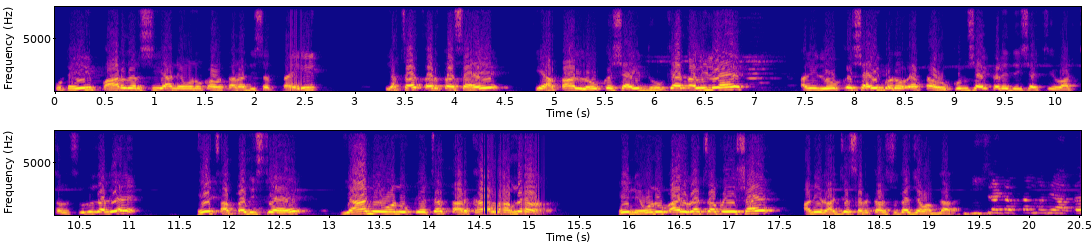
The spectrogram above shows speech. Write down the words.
कुठेही पारदर्शी या निवडणुका होताना दिसत नाहीत. याचाच अर्थ असा आहे की आता लोकशाही धोक्यात आलेली आहे आणि लोकशाही बरोबर आता हुकुमशाहीकडे देशाची वाटचाल सुरू झाली आहे. हेच आता दिसते आहे. या निवडणुकीचा तारखा लावणं हे निवडणूक आयोगाचं अपयश आहे आणि राज्य सरकार सुद्धा जबाबदार आहे. दुसऱ्या टप्प्यामध्ये आता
